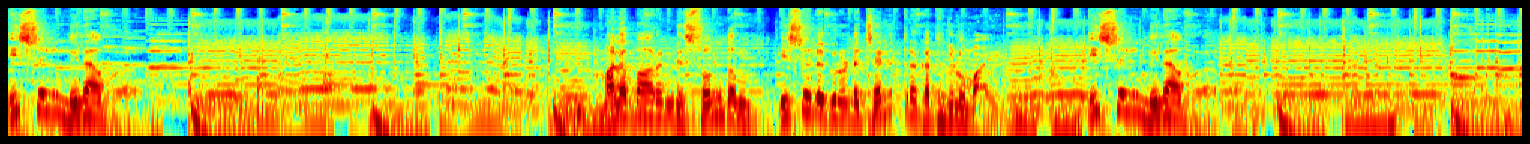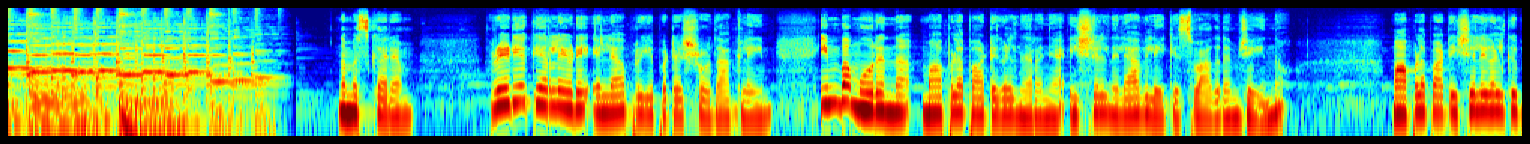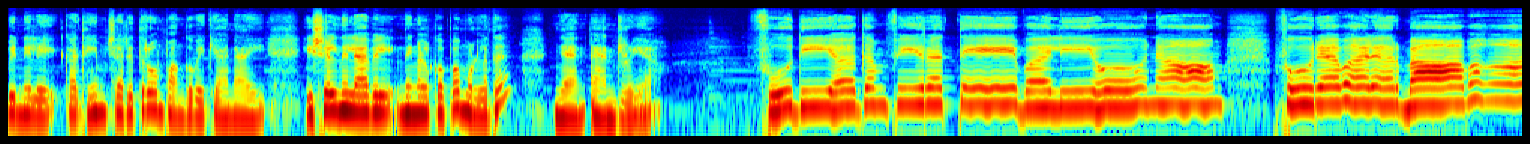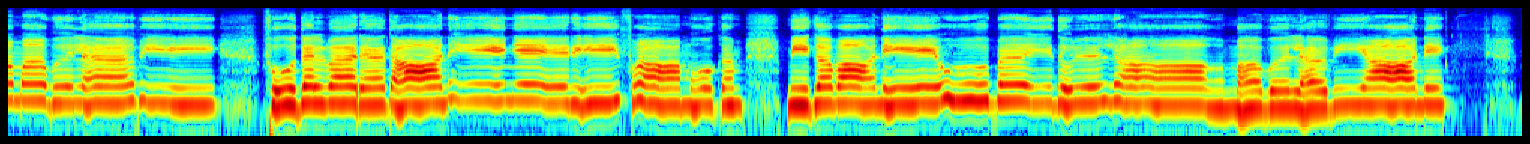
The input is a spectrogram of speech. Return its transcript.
ഇശൽ നിലാവ്. മലബാറിന്റെ സ്വന്തം ഇശലുകളുടെ ചരിത്ര കഥകളുമായി ഇശൽ നിലാവ്. നമസ്കാരം. റേഡിയോ കേരളയുടെ എല്ലാ പ്രിയപ്പെട്ട ശ്രോതാക്കളെയും മാപ്പിള പാട്ടുകൾ നിറഞ്ഞ ഇശൽ നിലാവിലേക്ക് സ്വാഗതം ചെയ്യുന്നു. മാപ്പിളപ്പാട്ട് ഇശലുകൾക്ക് പിന്നിലെ കഥയും ചരിത്രവും പങ്കുവയ്ക്കാനായി ഇശൽ നിലാവിൽ നിങ്ങൾക്കൊപ്പമുള്ളത് ഞാൻ ആൻഡ്രിയ. പുതിയ ഗംഭീരത്തെ വലിയോനാം ഫുരവലർ ഭാവാമവുലവി ഫുതൽ വരദാനേ ഞെരീഫാമുഖം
